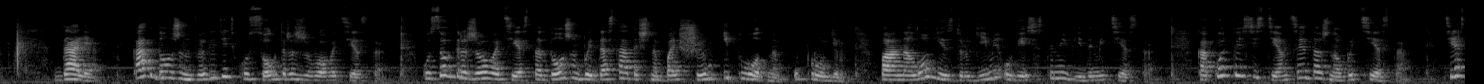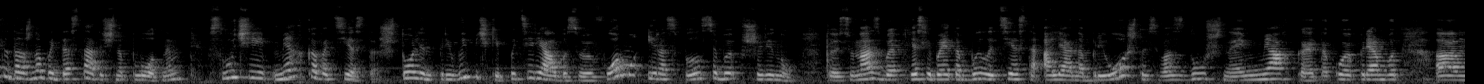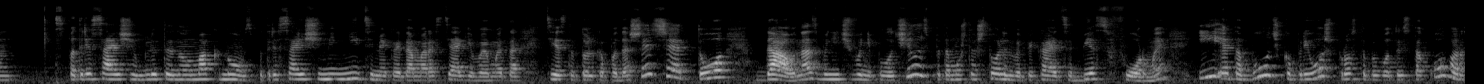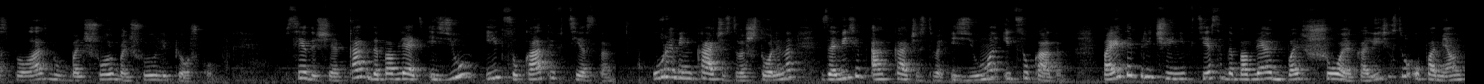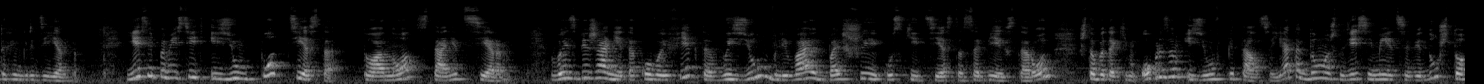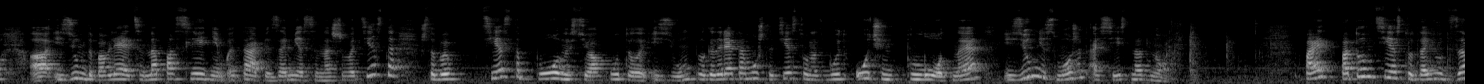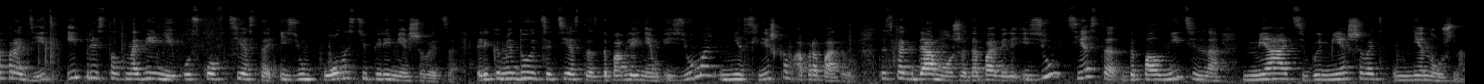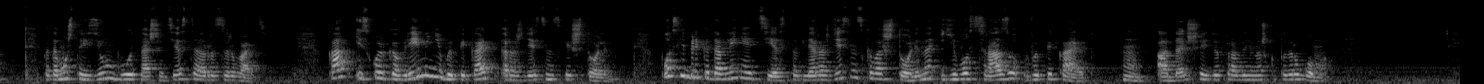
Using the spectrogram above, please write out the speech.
Далее. Как должен выглядеть кусок дрожжевого теста? Кусок дрожжевого теста должен быть достаточно большим и плотным, упругим, по аналогии с другими увесистыми видами теста. Какой консистенции должно быть тесто? Тесто должно быть достаточно плотным. В случае мягкого теста штолен при выпечке потерял бы свою форму и расплылся бы в ширину. То есть у нас бы, если бы это было тесто а-ля на бриош, то есть воздушное, мягкое, такое прям вот... Эм, с потрясающим глютеновым окном, с потрясающими нитями, когда мы растягиваем это тесто только подошедшее, то да, у нас бы ничего не получилось, потому что штолен выпекается без формы, и эта булочка бриош просто бы вот из такого расплылась бы в большую-большую лепешку. Следующее. Как добавлять изюм и цукаты в тесто? Уровень качества штолена зависит от качества изюма и цукатов. По этой причине в тесто добавляют большое количество упомянутых ингредиентов. Если поместить изюм под тесто, то оно станет серым. Во избежание такого эффекта в изюм вливают большие куски теста с обеих сторон, чтобы таким образом изюм впитался. Я так думаю, что здесь имеется в виду, что э, изюм добавляется на последнем этапе замеса нашего теста, чтобы тесто полностью окутало изюм. Благодаря тому, что тесто у нас будет очень плотное, изюм не сможет осесть на дно. Потом тесто дают забродить, и при столкновении кусков теста изюм полностью перемешивается. Рекомендуется тесто с добавлением изюма не слишком обрабатывать. То есть, когда мы уже добавили изюм, тесто дополнительно мять, вымешивать не нужно, потому что изюм будет наше тесто разрывать. Как и сколько времени выпекать рождественский штолен? После приготовления теста для рождественского штолена его сразу выпекают. Хм, а дальше идет, правда, немножко по-другому.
